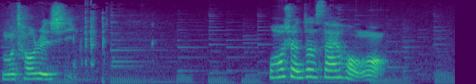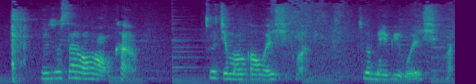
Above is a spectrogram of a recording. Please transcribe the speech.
有没有超日系？我好喜欢这个腮红哦，我觉得腮红好好看。这个睫毛膏我也喜欢，这个眉笔我也喜欢。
